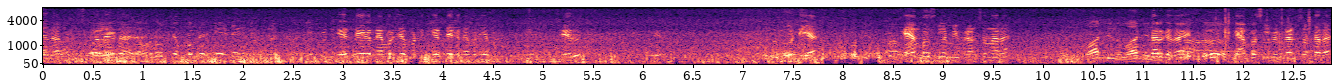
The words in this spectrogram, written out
అయినా ప్రిన్సిపల్ అయినా ఎవరిదో చెప్పండి కేర్ టేకర్ నెంబర్ చెప్పండి కేర్ టేకర్ నెంబర్ చెప్పండి. పేరు? కోటియా క్యాంపస్లో మీ ఫ్రెండ్స్ ఉన్నారా? వార్డులు ఉంటారు కదా ఇప్పుడు. క్యాంపస్లో మీ ఫ్రెండ్స్ ఉంటారా?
